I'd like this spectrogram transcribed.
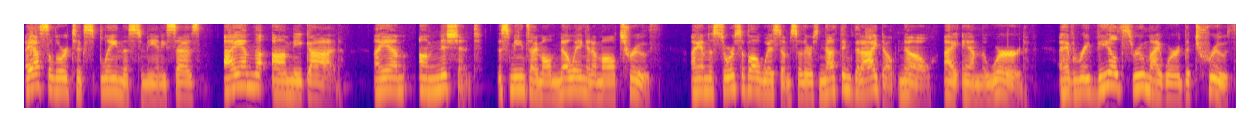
I asked the Lord to explain this to me, and he says, I am the omni God. I am omniscient. This means I'm all knowing and I'm all truth. I am the source of all wisdom, so there's nothing that I don't know. I am the Word. I have revealed through my Word the truth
